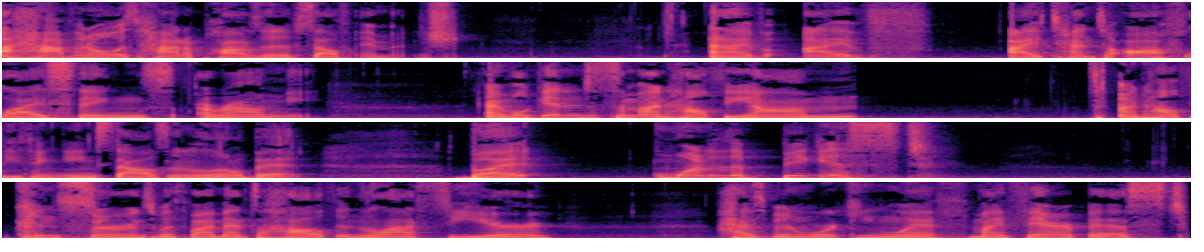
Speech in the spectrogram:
I haven't always had a positive self image. And I've I've I tend to awfulize things around me. And we'll get into some unhealthy um unhealthy thinking styles in a little bit. But one of the biggest concerns with my mental health in the last year has been working with my therapist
